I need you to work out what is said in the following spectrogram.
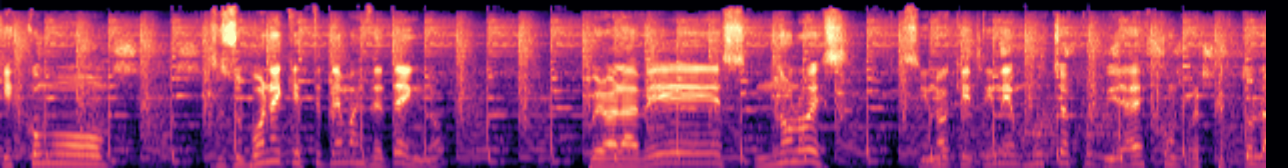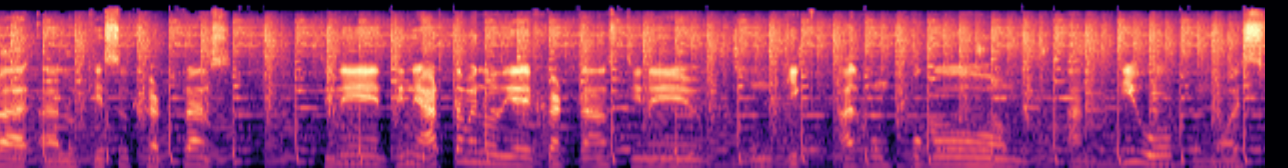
Que es como. Se supone que este tema es de techno, pero a la vez no lo es, sino que tiene muchas propiedades con respecto a, a lo que es el hard trance. Tiene, tiene harta melodía de hard trance, tiene un kick algo un poco antiguo, como es,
